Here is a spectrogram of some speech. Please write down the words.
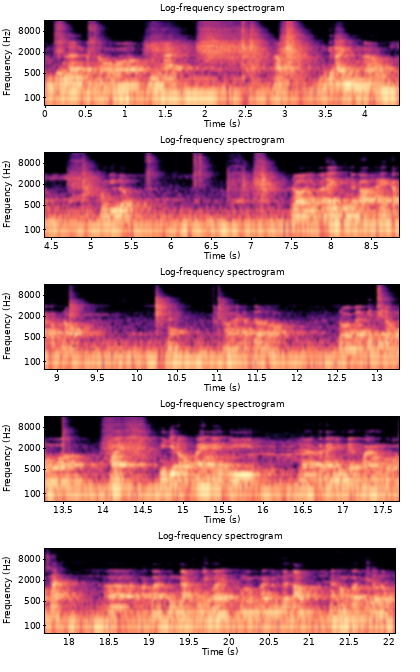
Mình chỉnh lên cấp độ 12 đó, thì cái tay mình nó không giữ được rồi ở đây thì nó có hai cấp tốc độ. Đây rồi hai cấp tốc độ. Rồi và cái chế độ ờ, khoan. Thì chế độ khoan này thì à, các bạn dùng để khoan gỗ sắt à, hoặc là tường gạch như vậy không khoan được bê tông nó không có chế độ đục.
